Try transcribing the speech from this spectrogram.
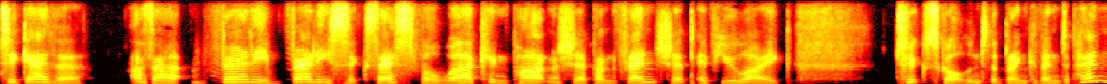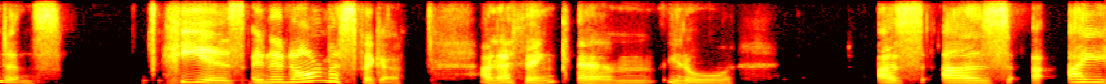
together as a very, very successful working partnership and friendship, if you like, took Scotland to the brink of independence. He is an enormous figure. And I think, um, you know, as as I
